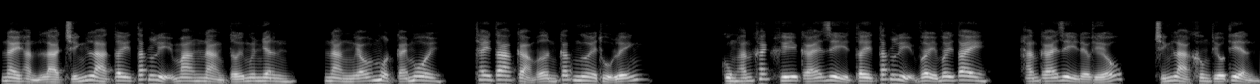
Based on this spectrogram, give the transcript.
này hẳn là chính là Tây Tắc Lị mang nàng tới nguyên nhân, nàng ngéo một cái môi, thay ta cảm ơn các ngươi thủ lĩnh. Cùng hắn khách khí cái gì Tây Tắc Lị vây vây tay, hắn cái gì đều thiếu, chính là không thiếu tiền.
